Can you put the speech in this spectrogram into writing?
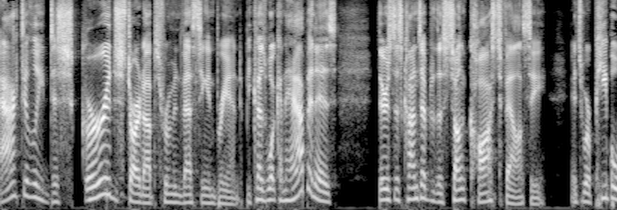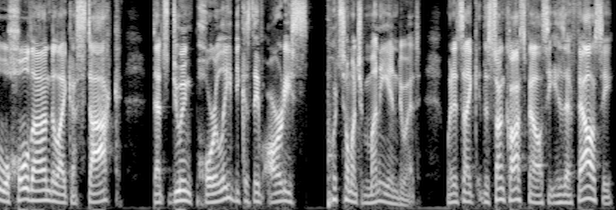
actively discourage startups from investing in brand because what can happen is there's this concept of the sunk cost fallacy. It's where people will hold on to like a stock that's doing poorly because they've already put so much money into it. When it's like the sunk cost fallacy is a fallacy.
